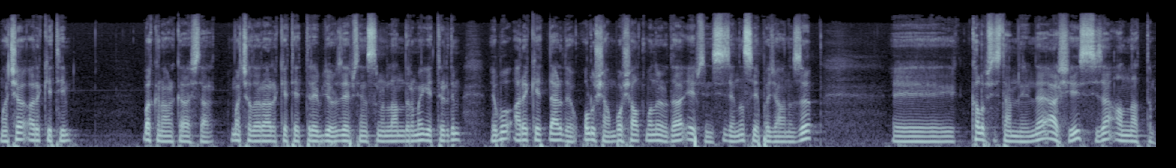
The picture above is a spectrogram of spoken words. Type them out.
maça hareketim. Bakın arkadaşlar maçaları hareket ettirebiliyoruz. Hepsini sınırlandırma getirdim. Ve bu hareketlerde oluşan boşaltmaları da hepsini size nasıl yapacağınızı e, kalıp sistemlerinde her şeyi size anlattım.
